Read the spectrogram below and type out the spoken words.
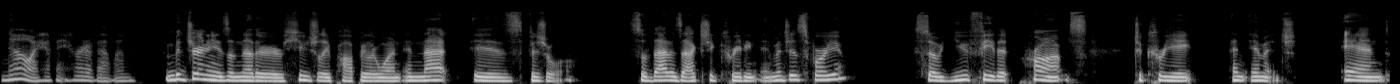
No, I haven't heard of that one. Midjourney is another hugely popular one, and that is visual. So that is actually creating images for you. So you feed it prompts to create an image. And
